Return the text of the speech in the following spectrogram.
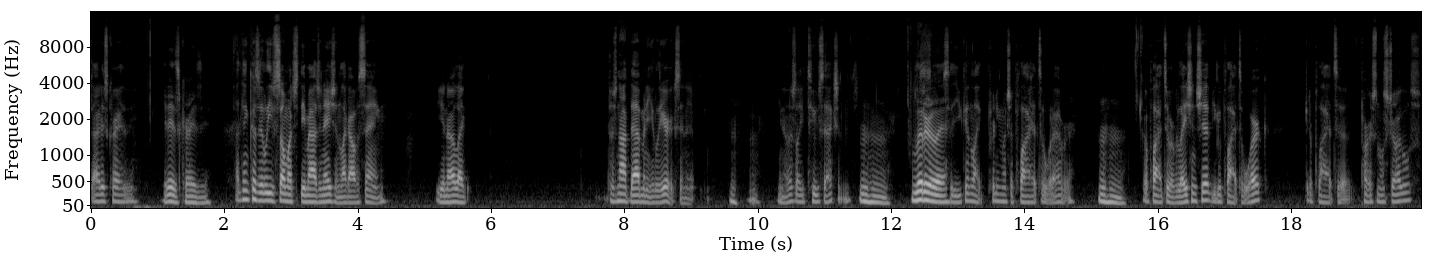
that is crazy. it is crazy I think because it leaves so much to the imagination, like I was saying. You know, like there's not that many lyrics in it. mm-hmm. You know, there's like two sections. hmm literally So you can like pretty much apply it to whatever. hmm You can apply it to a relationship. You can apply it to work. You can apply it to personal struggles.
